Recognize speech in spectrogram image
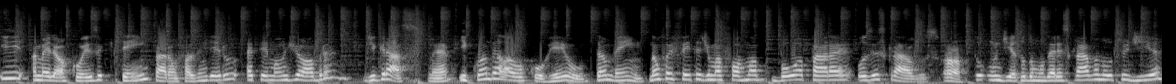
e a melhor coisa que tem para um fazendeiro é ter mão de obra de graça, né? E quando ela ocorreu, também não foi feita de uma forma boa para os escravos. Ah. Um dia todo mundo era escravo, no outro dia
